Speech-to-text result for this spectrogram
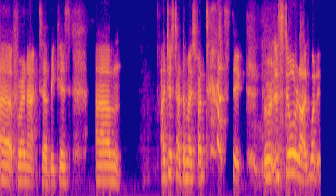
uh, for an actor because um, I just had the most fantastic storylines. When as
